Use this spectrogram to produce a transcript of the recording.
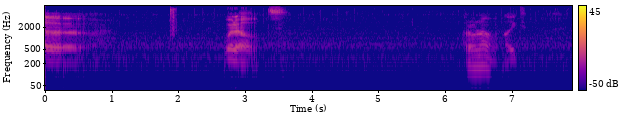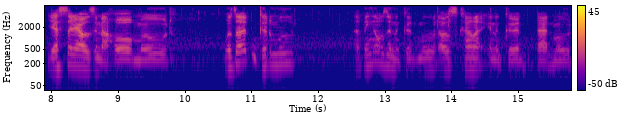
Uh, what else? I don't know. Like yesterday, I was in a whole mood. Was I in good mood? I think I was in a good mood. I was kind of in a good bad mood.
